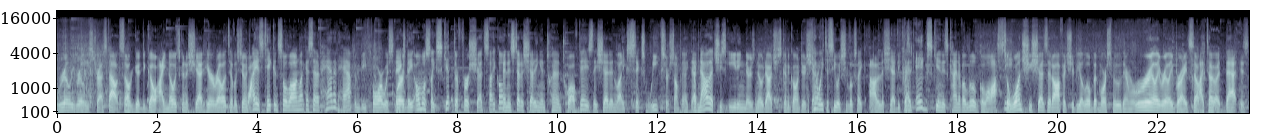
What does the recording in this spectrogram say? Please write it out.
really, really stressed out. So we're good to go. I know it's gonna shed here relatively soon. Why it's taken so long? Like I said, I've had it happen before with snakes where they almost like skip their first shed cycle and instead of shedding in 10, 12 days, they shed in like six weeks or something like that. But now that she's eating, there's no doubt she's gonna go into a shed. I can't wait to see what she looks like out of the shed because that egg skin is kind of a little glossy. So once she sheds it off, it should be a little bit more smooth and really, really bright. So I tell you what, that is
